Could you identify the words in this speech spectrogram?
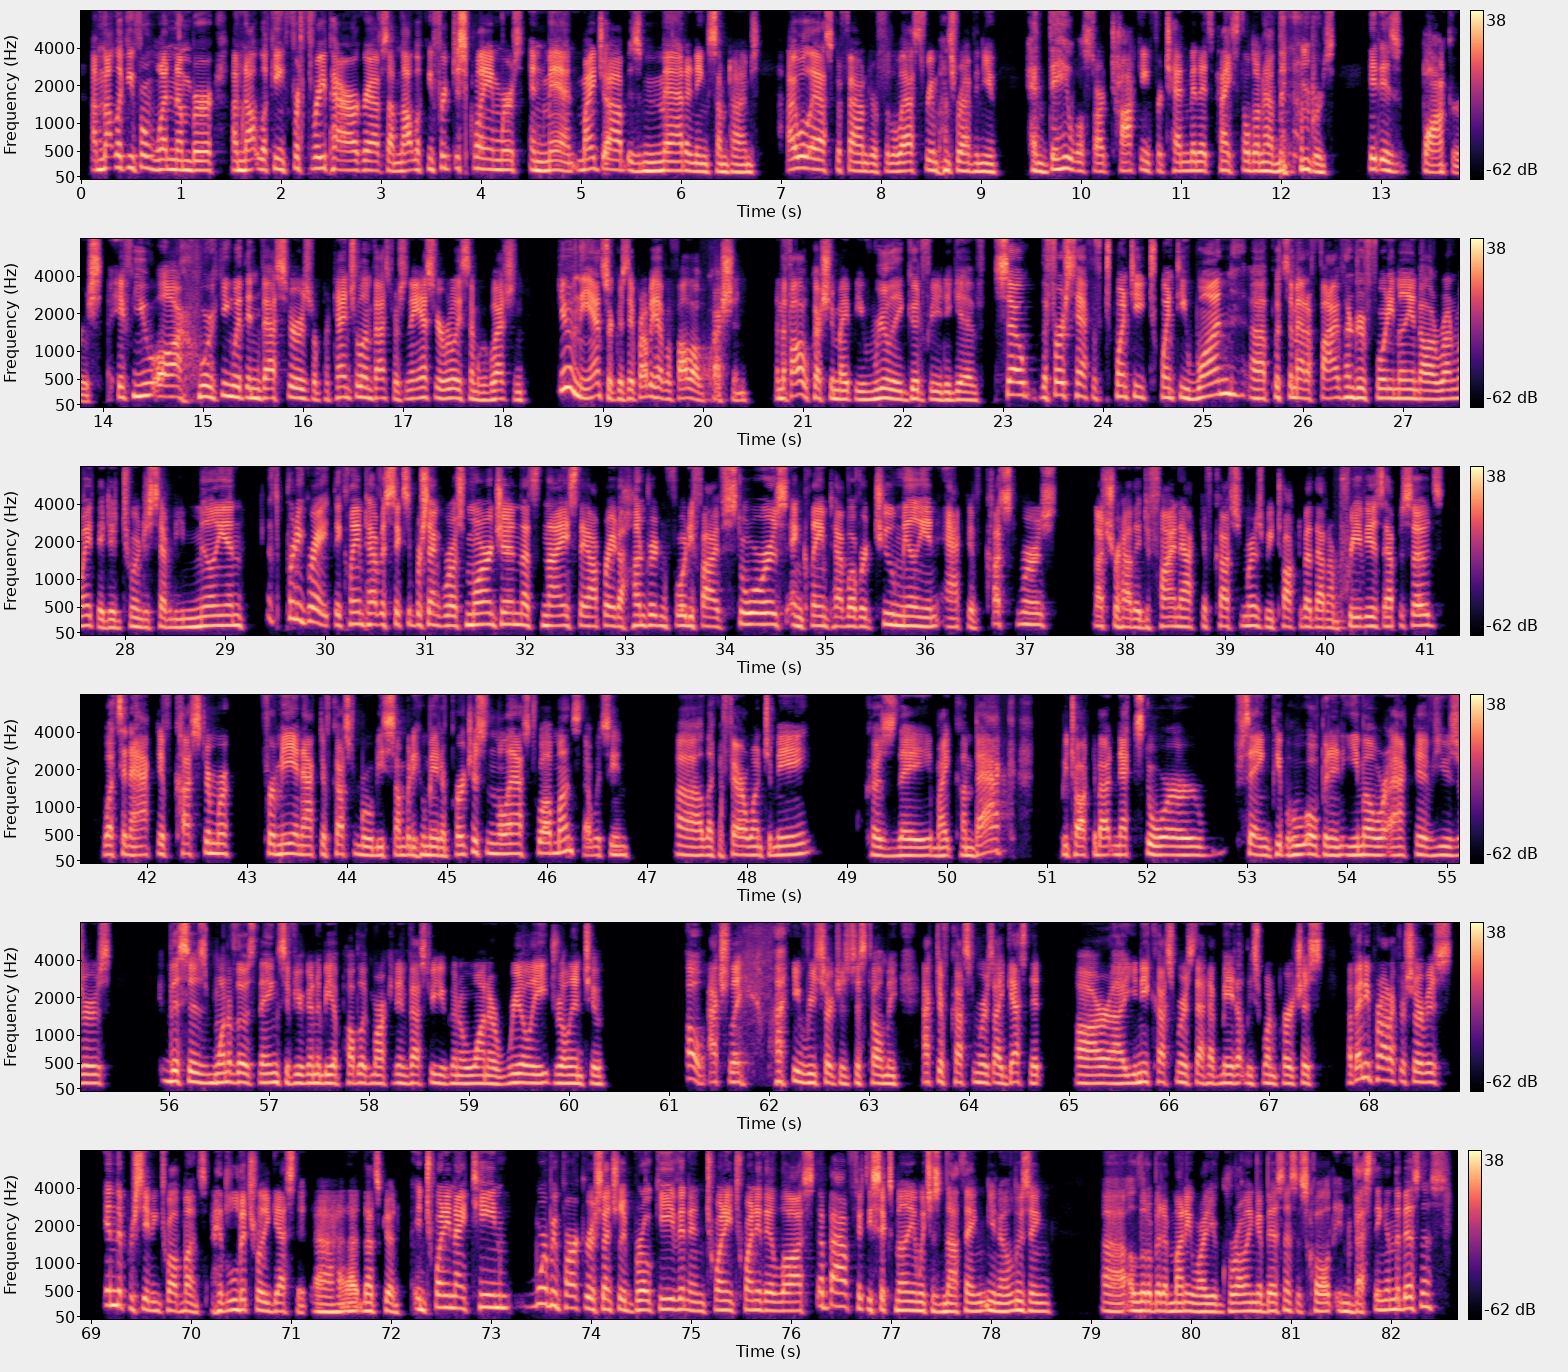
I'm not looking for one number. I'm not looking for three paragraphs. I'm not looking for disclaimers. And man, my job is maddening sometimes I will ask a founder for the last three months revenue and they will start talking for 10 minutes and I still don't have the numbers. It is bonkers. If you are working with investors or potential investors and they ask you a really simple question, give them the answer because they probably have a follow up question. And the follow up question might be really good for you to give. So the first half of 2021 uh, puts them at a $540 million run rate. They did 270 million. That's pretty great. They claim to have a 60% gross margin. That's nice. They operate 145 stores and claim to have over 2 million active customers. Not sure how they define active customers. We talked about that on previous episodes. What's an active customer? For me, an active customer would be somebody who made a purchase in the last 12 months. That would seem uh, like a fair one to me because they might come back. We talked about Nextdoor saying people who open an email were active users this is one of those things. If you're going to be a public market investor, you're going to want to really drill into. Oh, actually, my researchers just told me active customers, I guessed it, are uh, unique customers that have made at least one purchase of any product or service in the preceding 12 months. I had literally guessed it. Uh, that's good. In 2019, Warby Parker essentially broke even. In 2020, they lost about 56 million, which is nothing. You know, losing uh, a little bit of money while you're growing a business is called investing in the business.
